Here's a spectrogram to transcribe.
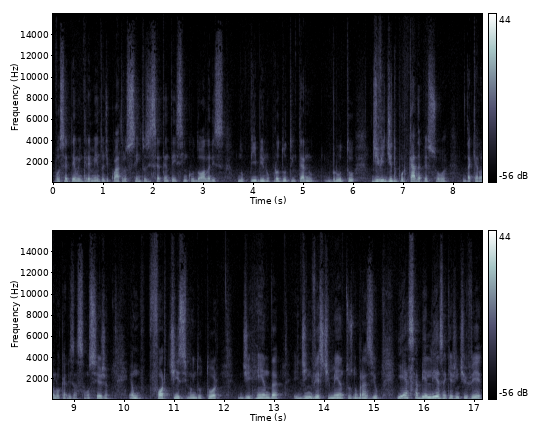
você tem um incremento de 475 dólares no PIB, no Produto Interno Bruto, dividido por cada pessoa daquela localização. Ou seja, é um fortíssimo indutor de renda e de investimentos no Brasil. E é essa beleza que a gente vê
